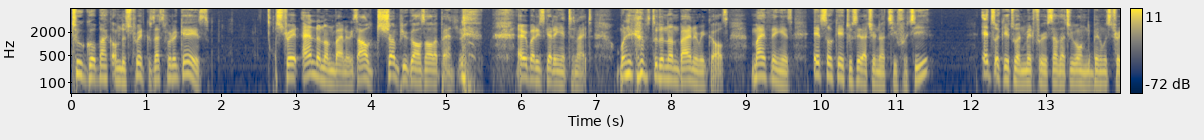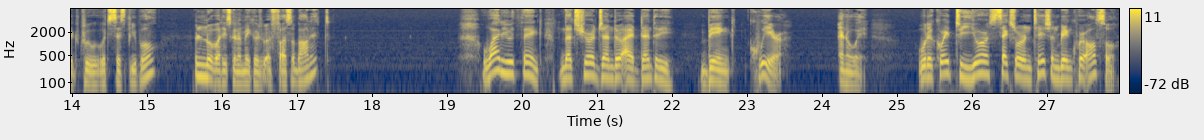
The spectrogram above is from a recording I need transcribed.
to go back on the straight, because that's where the gays straight and the non-binaries. I'll jump you girls all up in. Everybody's getting it tonight. When it comes to the non-binary girls, my thing is, it's okay to say that you're not T for T. It's okay to admit for yourself that you've only been with straight with cis people. Nobody's gonna make a fuss about it. Why do you think that your gender identity being queer, in a way, would equate to your sexual orientation being queer also?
